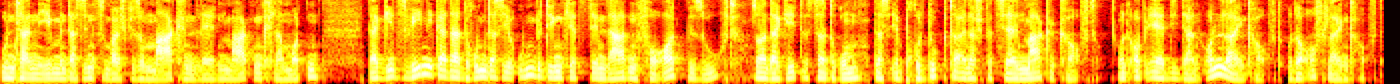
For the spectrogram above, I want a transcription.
Unternehmen. Das sind zum Beispiel so Markenläden, Markenklamotten. Da geht's weniger darum, dass ihr unbedingt jetzt den Laden vor Ort besucht, sondern da geht es darum, dass ihr Produkte einer speziellen Marke kauft. Und ob ihr die dann online kauft oder offline kauft,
